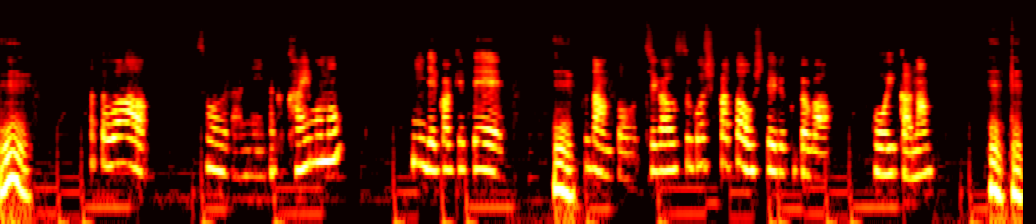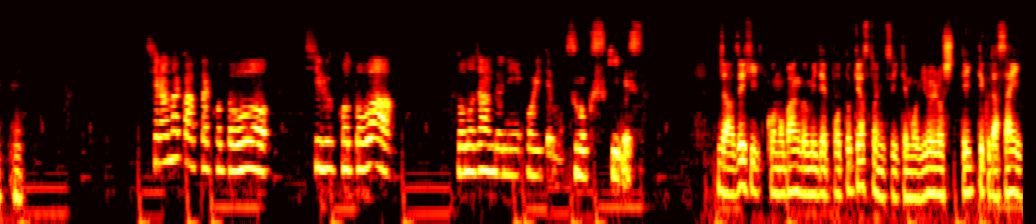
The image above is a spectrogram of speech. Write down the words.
うん。あとは、そうだね、なんか買い物に出かけて、うん。普段と違う過ごし方をしてることが多いかな。うん。うん。うん。知らなかったことを知ることは、どのジャンルにおいてもすごく好きです。じゃあぜひこの番組でポッドキャストについてもいろいろ知っていってください。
